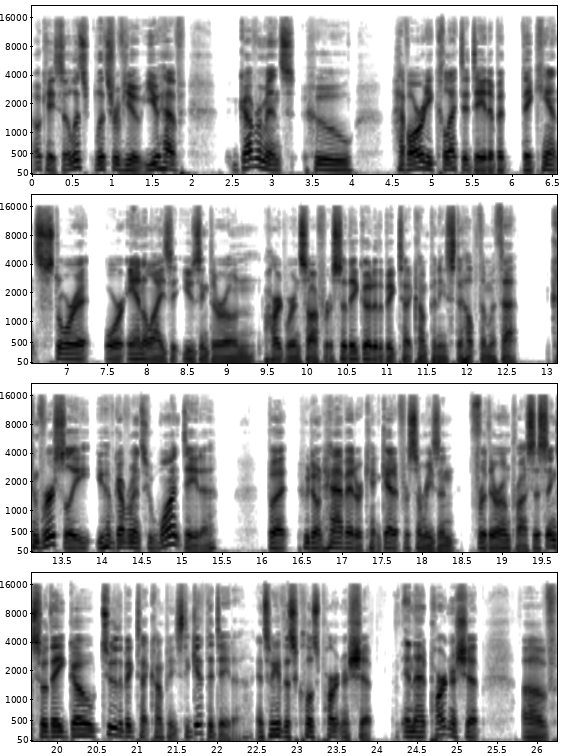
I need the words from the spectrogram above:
Okay, so let's let's review. You have governments who have already collected data, but they can't store it or analyze it using their own hardware and software. So they go to the big tech companies to help them with that. Conversely, you have governments who want data, but who don't have it or can't get it for some reason for their own processing. So they go to the big tech companies to get the data. And so you have this close partnership. And that partnership of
